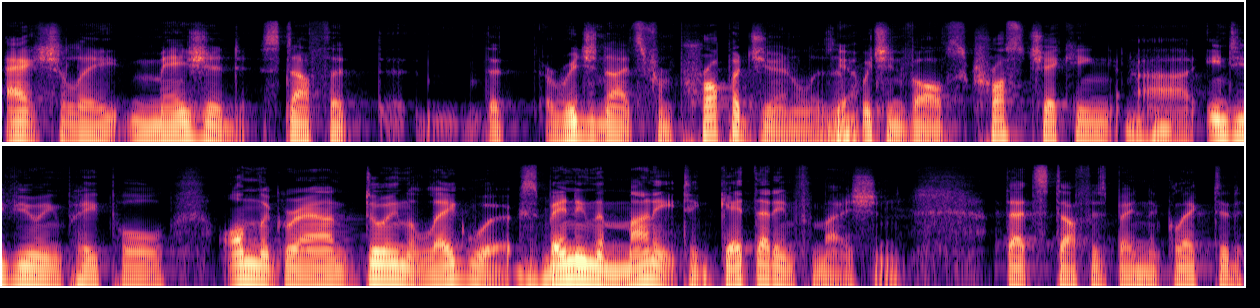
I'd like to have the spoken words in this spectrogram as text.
actually measured stuff that that originates from proper journalism, Yeah. which involves cross-checking, uh, interviewing people on the ground, doing the legwork, spending the money to get that information. That stuff has been neglected.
